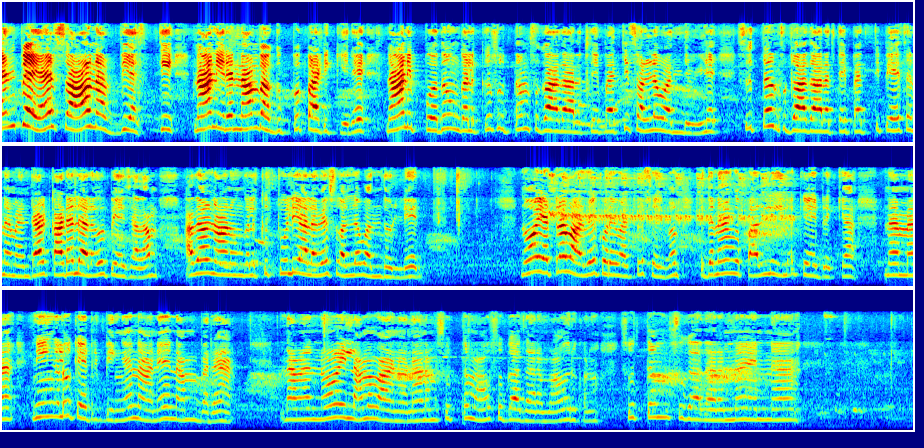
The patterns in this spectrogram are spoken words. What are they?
என் பெயர் சானவ்யஸ்தி நான் இரண்டாம் வகுப்பு படிக்கிறேன். நான் இப்போது உங்களுக்கு சுத்தம் சுகாதாரத்தை பற்றி சொல்ல வந்துள்ளேன். சுத்தம் சுகாதாரத்தை பற்றி பேசணும் என்றால் கடல் அளவு பேசலாம். அதால் நான் உங்களுக்கு துளி அளவே சொல்ல வந்துள்ளேன். நோயற்ற வாழ்வே குறைவற்ற செல்வம். இதை நாங்கள் பள்ளியில் கேட்டிருக்கேன். நம்ம நீங்களும் கேட்டிருப்பீங்க. நானே நம்புகிறேன் நம்ம நோய் இல்லாமல் வாழணும்னா நம்ம சுத்தமாகவும் சுகாதாரமாகவும் இருக்கணும். சுத்தம் சுகாதாரம்னா என்ன?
